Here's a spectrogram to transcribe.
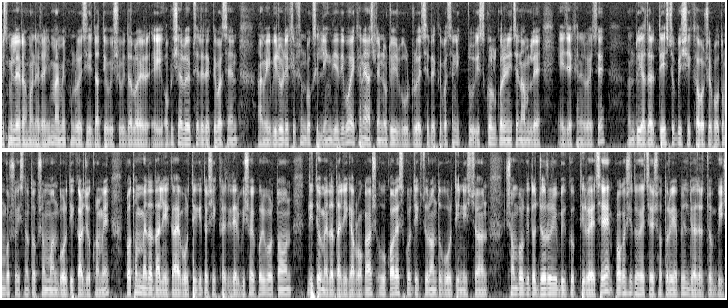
বিসমিল্লাহ রহমানের রাহিম। আমি এখন রয়েছি জাতীয় বিশ্ববিদ্যালয়ের এই অফিসিয়াল ওয়েবসাইটে, দেখতে পাচ্ছেন। আমি ভিডিও ডিসক্রিপশন বক্সে লিঙ্ক দিয়ে দিব। এখানে আসলে নোটিশ বোর্ড রয়েছে, দেখতে পাচ্ছেন। একটু স্ক্রল করে নিচে নামলে এই যে এখানে রয়েছে। দুই হাজার তেইশ চব্বিশ শিক্ষাবর্ষের প্রথম বর্ষ স্নাতক সম্মান ভর্তি কার্যক্রমে প্রথম মেধা তালিকায় ভর্তিকৃত শিক্ষার্থীদের বিষয় পরিবর্তন, দ্বিতীয় মেধা তালিকা প্রকাশ ও কলেজ কর্তৃক চূড়ান্ত ভর্তি নিশ্চয়ন সম্পর্কিত জরুরি বিজ্ঞপ্তি রয়েছে, প্রকাশিত হয়েছে সতেরোই এপ্রিল দু হাজার চব্বিশ।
